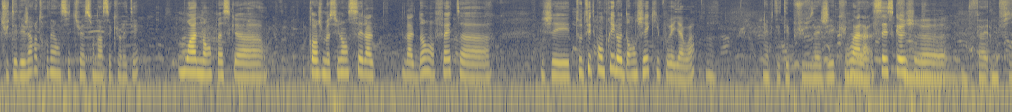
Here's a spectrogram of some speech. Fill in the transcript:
Tu t'es déjà retrouvé en situation d'insécurité? Moi non, parce que quand je me suis lancée là- là-dedans, en fait, euh, j'ai tout de suite compris le danger qu'il pouvait y avoir. Et puis t'étais plus âgée qu'une Voilà, c'est ce que je... une, fa- une fille,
